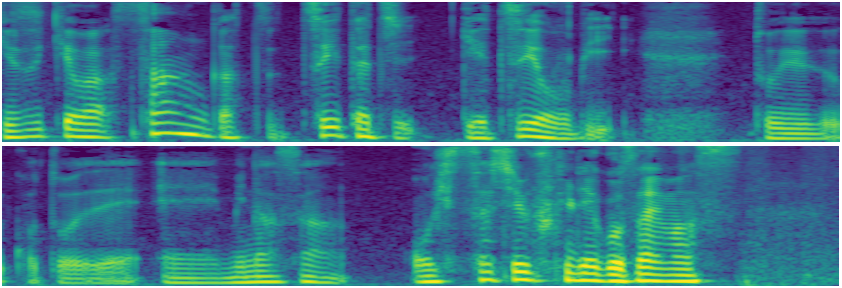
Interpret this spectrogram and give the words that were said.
日付は3月1日月曜日ということで、えー、皆さんお久しぶりでございます。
